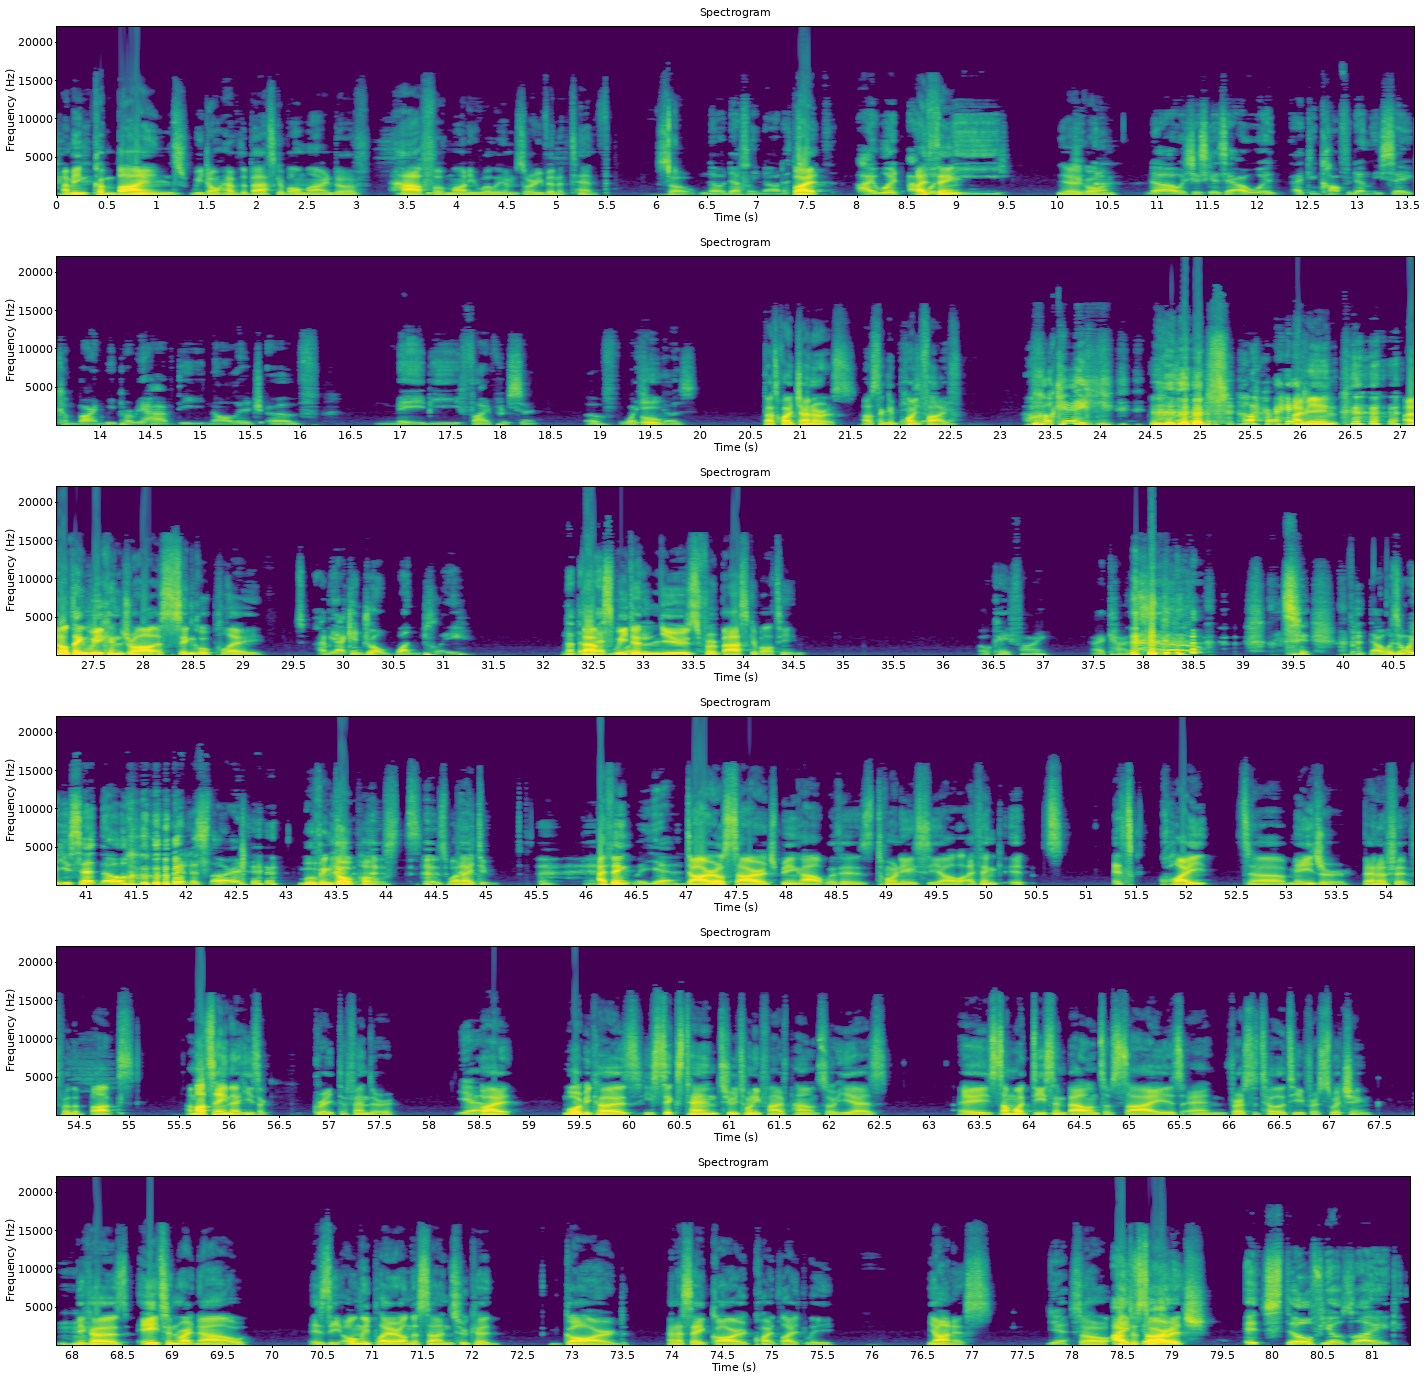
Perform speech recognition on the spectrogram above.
I mean, combined, we don't have the basketball mind of half of Monty Williams or even a tenth. So, no, definitely not. A but I would. I, I would think- be. yeah, go on. No, I was just gonna say I would. I can confidently say combined, we probably have the knowledge of maybe five percent of what Oh. he does. That's quite generous. I was thinking Is 0.5. Okay. All right. I mean, I don't think we can draw a single play I mean, I can draw one play. Not the that best. we play. didn't use for basketball team. Okay, fine. I can't. that wasn't what you said though at the start. Moving goalposts is what I do. I think but yeah, Dario Saric being out with his torn ACL, I think it's it's quite a major benefit for the Bucks. I'm not saying that he's a great defender, yeah, but more because he's 6'10, 225 pounds, so he has a somewhat decent balance of size and versatility for switching. Mhm. Because Ayton right now is the only player on the Suns who could guard, and I say guard quite lightly, Giannis. yeah. So feel like- It still feels like,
